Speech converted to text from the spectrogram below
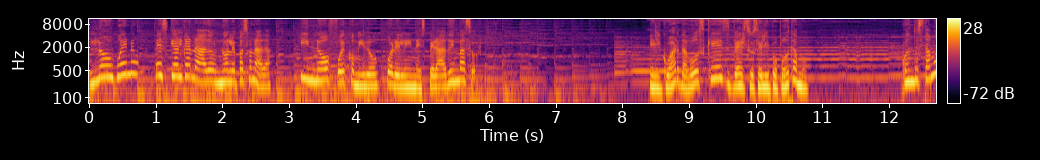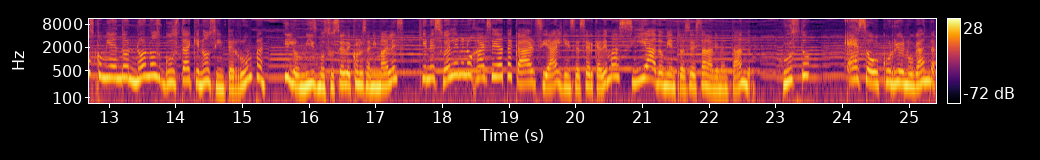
Lo bueno es que al ganado no le pasó nada y no fue comido por el inesperado invasor. El guardabosques versus el hipopótamo. Cuando estamos comiendo no nos gusta que nos interrumpan. Y lo mismo sucede con los animales, quienes suelen enojarse y atacar si alguien se acerca demasiado mientras se están alimentando. Justo eso ocurrió en Uganda,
